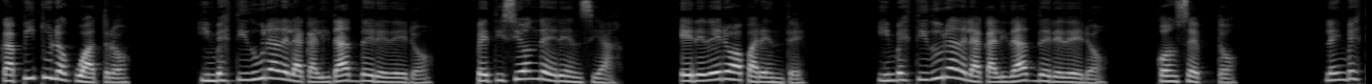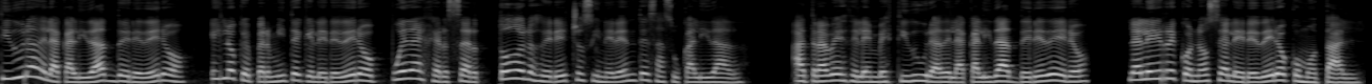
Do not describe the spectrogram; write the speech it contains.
Capítulo 4. Investidura de la calidad de heredero. Petición de herencia. Heredero aparente. Investidura de la calidad de heredero. Concepto. La investidura de la calidad de heredero es lo que permite que el heredero pueda ejercer todos los derechos inherentes a su calidad. A través de la investidura de la calidad de heredero, la ley reconoce al heredero como tal.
